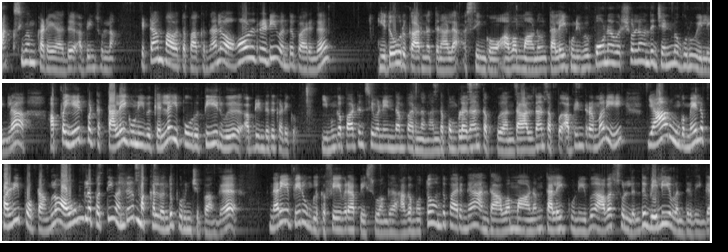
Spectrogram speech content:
மேக்ஸிமம் கிடையாது அப்படின்னு சொல்லலாம். எட்டாம் பாவத்தை பார்க்குறதுனால ஆல்ரெடி வந்து பாருங்கள் ஏதோ ஒரு காரணத்தினால அசிங்கம் அவமானம் தலைகுனிவு போன வருஷம்லாம் வந்து ஜென்ம குரு இல்லைங்களா? அப்போ ஏற்பட்ட தலைகுனிவுக்கெல்லாம் இப்போ ஒரு தீர்வு அப்படின்றது கிடைக்கும். இவங்க பாட்டன் சிவனேன்னு தான் பாருந்தாங்க அந்த பொம்பளை தான் தப்பு அந்த ஆள் தான் தப்பு அப்படின்ற மாதிரி யார் உங்கள் மேலே பழி போட்டாங்களோ அவங்கள பற்றி வந்து மக்கள் வந்து புரிஞ்சுப்பாங்க. நிறைய பேர் உங்களுக்கு ஃபேவராக பேசுவாங்க. ஆக மொத்தம் வந்து பாருங்கள் அந்த அவமானம் தலைக்குனிவு அவசொல்லேருந்து வெளியே வந்துடுவீங்க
